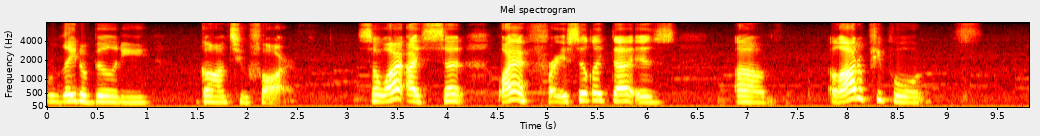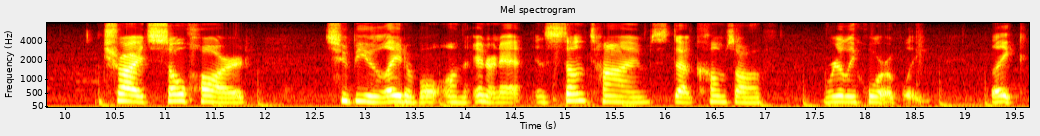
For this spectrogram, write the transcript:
relatability gone too far. So why I said why I phrased it like that is um a lot of people tried so hard to be relatable on the internet and sometimes that comes off really horribly. Like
